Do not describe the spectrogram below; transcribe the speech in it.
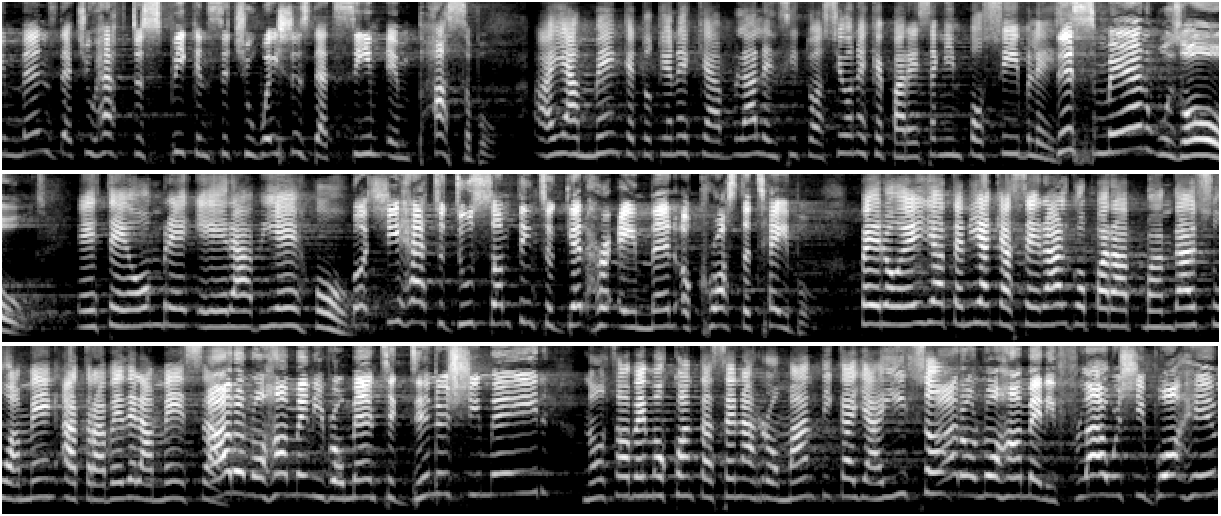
amens that you have to speak in situations that seem impossible. Hay amén que tú tienes que hablar en situaciones que parecen imposibles. This man was old, Este hombre era viejo, but she had to do something to get her amen across the table. pero ella tenía que hacer algo para mandar su amén a través de la I mesa. don't know how many romantic dinners she made. No sabemos cuántas cenas románticas ella hizo, I don't know how many flowers she bought him.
